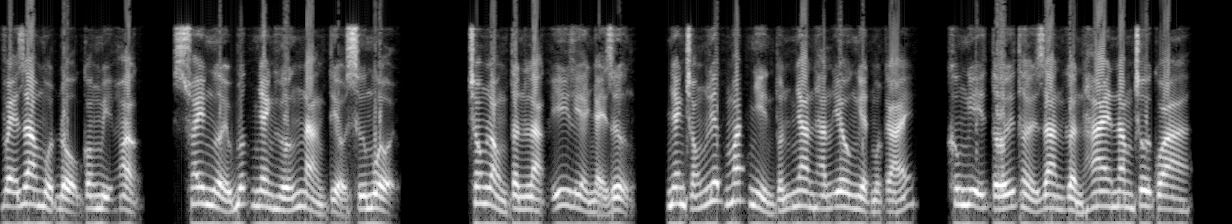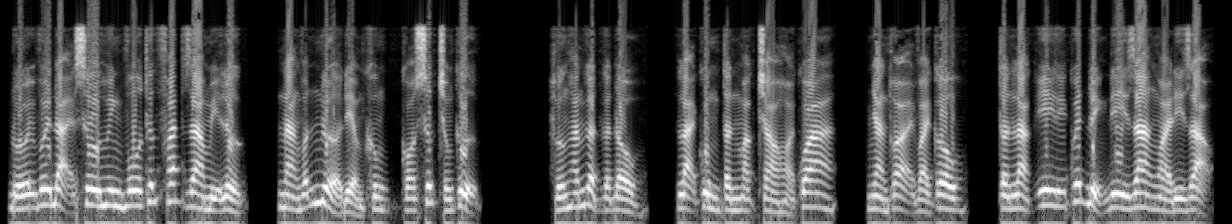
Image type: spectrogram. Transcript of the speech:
vẽ ra một độ cong mị hoặc, xoay người bước nhanh hướng nàng tiểu sư muội. Trong lòng tần lạc y rìa nhảy dựng, nhanh chóng liếc mắt nhìn Tuấn Nhan hắn yêu nghiệt một cái, không nghĩ tới thời gian gần 2 năm trôi qua, đối với đại sư huynh vô thức phát ra mị lực, nàng vẫn nửa điểm không có sức chống cự. Hướng hắn gật gật đầu, lại cùng tần mặc chào hỏi qua, nhàn thoại vài câu, tần lạc y quyết định đi ra ngoài đi dạo,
